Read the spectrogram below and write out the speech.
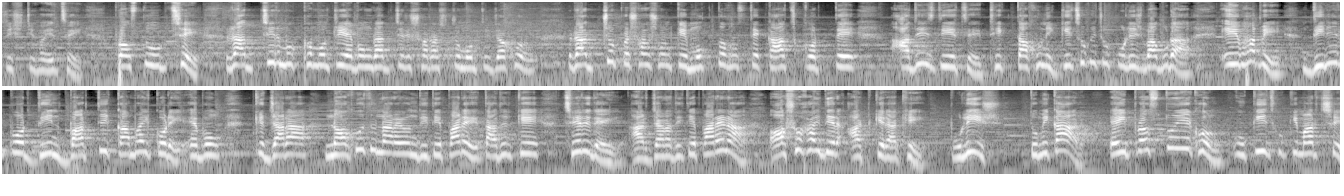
সৃষ্টি হয়েছে। প্রশ্ন উঠছে, রাজ্যের মুখ্যমন্ত্রী এবং রাজ্যের স্বরাষ্ট্রমন্ত্রী যখন রাজ্য প্রশাসনকে মুক্ত হস্তে কাজ করতে আদেশ দিয়েছে। ঠিক তখনই কিছু কিছু পুলিশ বাবুরা এভাবে দিনের পর দিন বাড়তি কামাই করে এবং যারা নগদ নারায়ণ দিতে পারে তাদেরকে ছেড়ে দেয়। আর যারা দিতে পারে না, অসহায়দের আটকে রাখে। পুলিশ, তুমি কার? এই প্রশ্নই এখন উকি ঝুঁকি মারছে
